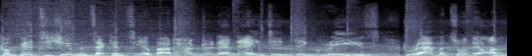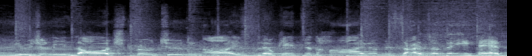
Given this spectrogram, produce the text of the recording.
Compared to humans that can see about 180 degrees, rabbits with their unusually large protruding eyes located high on the sides of their head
